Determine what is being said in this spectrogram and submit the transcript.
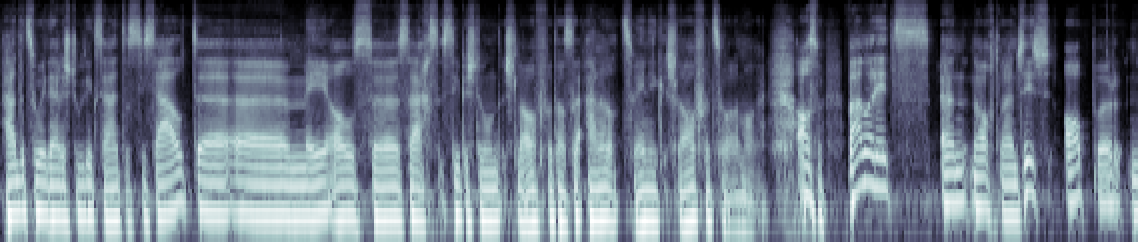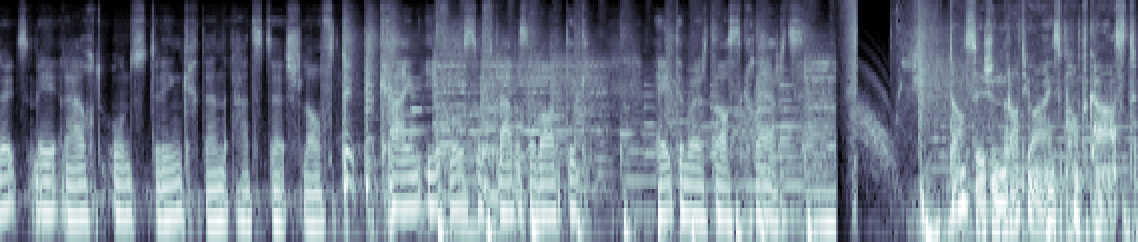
haben dazu in dieser Studie gesagt, dass sie selten äh, mehr als äh, sechs, sieben Stunden schlafen, dass er noch zu wenig schlafen allem. Also, wenn man jetzt ein Nachtmensch ist, aber nicht mehr raucht und trinkt, dann hat der Schlaftyp keinen Einfluss auf die Lebenserwartung. Hätten wir das geklärt. Das ist ein Radio 1 Podcast.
